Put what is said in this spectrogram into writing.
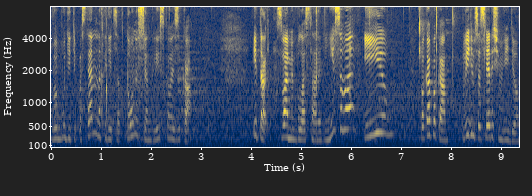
вы будете постоянно находиться в тонусе английского языка. Итак, с вами была Слана Денисова и пока-пока. Увидимся в следующем видео.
